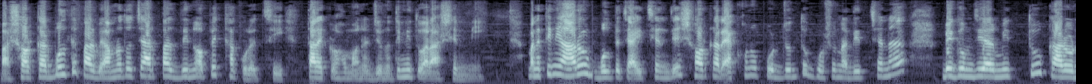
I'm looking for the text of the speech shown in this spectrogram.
বা সরকার বলতে পারবে, আমরা তো চার পাঁচ দিন অপেক্ষা করেছি, তারেক রহমানের জন্য। তিনি তো আর আসেননি। মানে তিনি আরও বলতে চাইছেন যে সরকার এখনও পর্যন্ত ঘোষণা দিচ্ছে না বেগম জিয়ার মৃত্যু, কারণ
